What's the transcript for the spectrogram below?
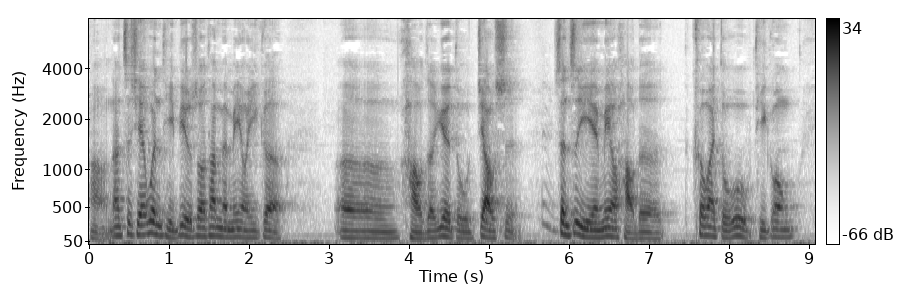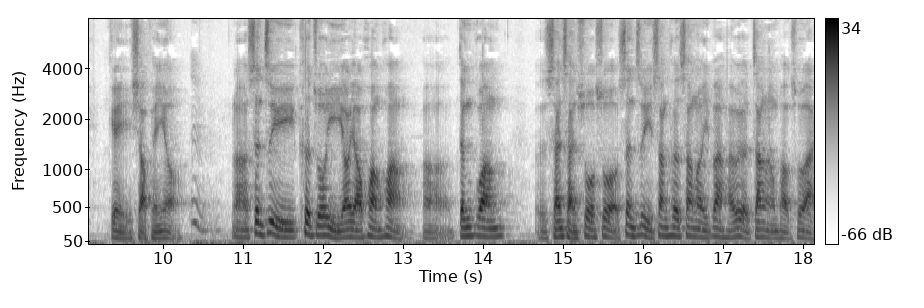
好，那这些问题，比如说他们没有一个呃好的阅读教室，嗯，甚至也没有好的课外读物提供给小朋友，嗯，那甚至于课桌椅摇摇晃晃啊，呃，灯光呃闪闪烁烁，甚至于上课上到一半还会有蟑螂跑出来，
